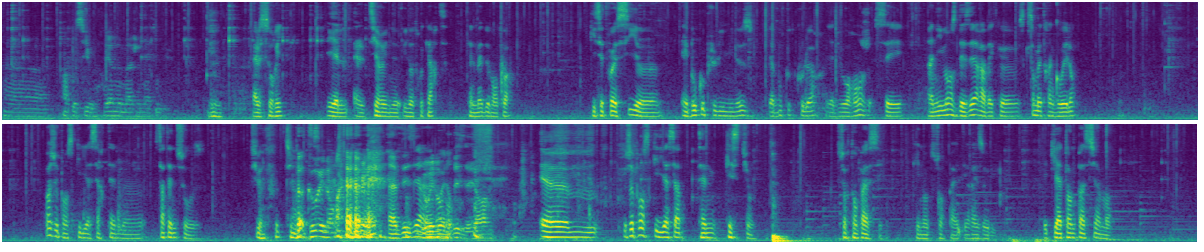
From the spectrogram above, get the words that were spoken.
Euh, impossible, rien ne m'a jamais attendu. Elle sourit et elle, elle tire une, une autre carte qu'elle met devant toi. Qui cette fois-ci euh, est beaucoup plus lumineuse. Il y a beaucoup de couleurs. Il y a du orange. C'est un immense désert avec euh, ce qui semble être un goéland. Moi, je pense qu'il y a certaines, euh, certaines choses. Tu, tu notes Goéland. un désert un Goéland désert. Je pense qu'il y a certaines questions sur ton passé qui n'ont toujours pas été résolues et qui attendent patiemment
